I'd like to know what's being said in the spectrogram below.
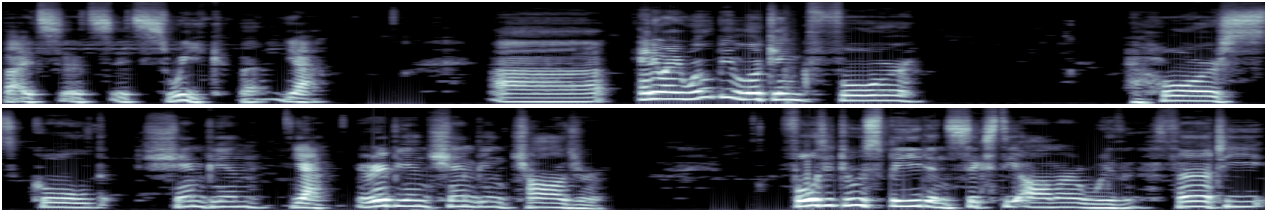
but it's it's it's weak. But yeah. Uh, anyway, we'll be looking for a horse called Champion. Yeah, Arabian Champion Charger. 42 speed and 60 armor with 30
